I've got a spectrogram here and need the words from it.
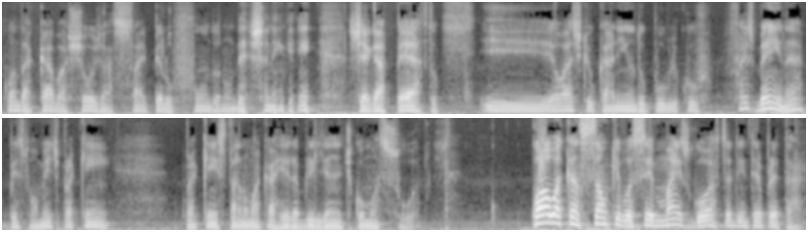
quando acaba show já sai pelo fundo, não deixa ninguém chegar perto. E eu acho que o carinho do público faz bem, né? Principalmente para quem para quem está numa carreira brilhante como a sua. Qual a canção que você mais gosta de interpretar?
